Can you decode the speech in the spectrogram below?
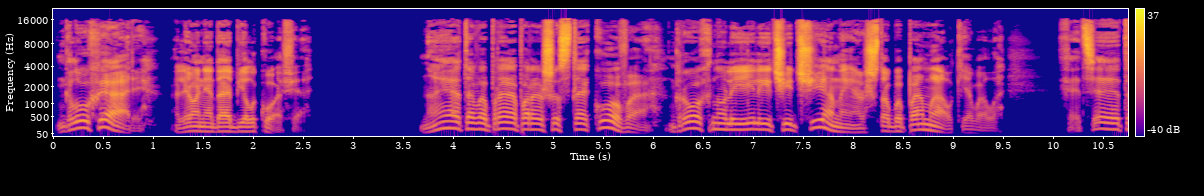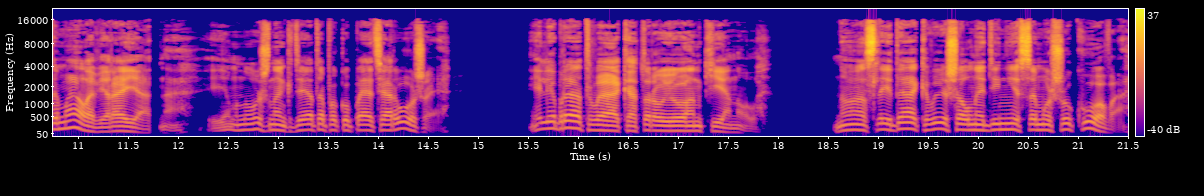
Глухарь. Леня добил кофе. Но этого прапора Шестакова грохнули или чечены, чтобы помалкивал. Хотя это маловероятно. Им нужно где-то покупать оружие. Или братва, которую он кинул. Но следак вышел на Дениса Мушукова,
